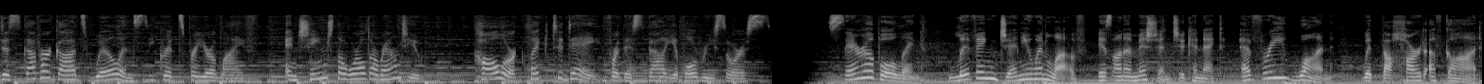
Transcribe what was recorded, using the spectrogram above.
Discover God's will and secrets for your life and change the world around you. Call or click today for this valuable resource. Sarah Bowling, Living Genuine Love, is on a mission to connect everyone with the heart of God.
